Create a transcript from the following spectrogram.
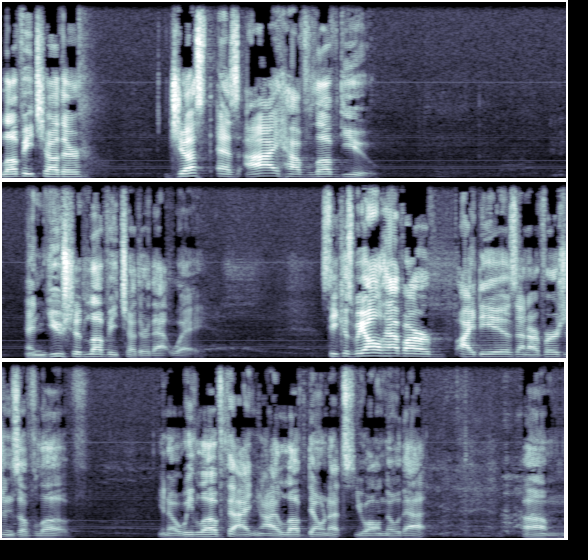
Love each other just as I have loved you. And you should love each other that way. See, because we all have our ideas and our versions of love. You know, we love, you know, I love donuts. You all know that. Um,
